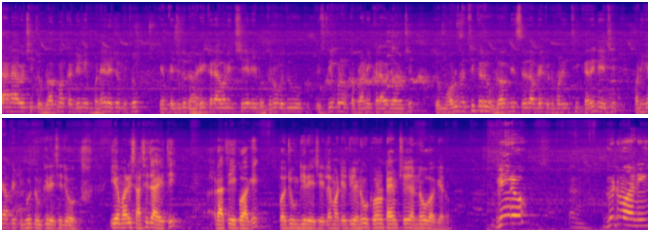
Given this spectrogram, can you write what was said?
જાન આવે છે, તો બ્લોગમાં કન્ટિન્યુ બને રહેજો મિત્રો. કેમ કે જો દાઢી કરાવવાની છે અને બધું બધું ઇસ્ત્રી પણ કપડાની કરાવવા જવાનું છે. તો મોડું નથી કર્યું બ્લોગની શરૂઆત આપણે ગુડ મોર્નિંગથી કરી લઈએ છીએ. પણ અહીંયા આપણી તો ઊંઘી રહી છે, જો. એ અમારી સાથે જ આવી હતી રાતે એક વાગે. પછી ઊંઘી રહી છે એટલા માટે જો એનો ઉઠવાનો ટાઈમ છે નવ વાગ્યાનો. Viru good morning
